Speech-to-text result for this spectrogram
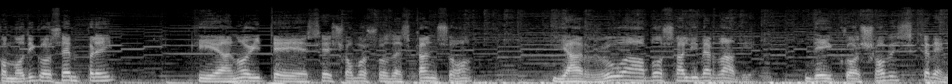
como digo sempre, que a noite sexo vosso descanso e a rúa a vosa liberdade. Deico xoves que ven.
